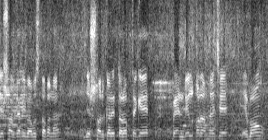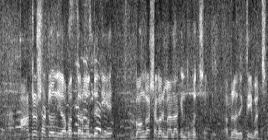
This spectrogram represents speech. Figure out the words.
যে সরকারি ব্যবস্থাপনা যে সরকারের তরফ থেকে প্যান্ডেল করা হয়েছে এবং আঁটো সাঁটো নিরাপত্তার মধ্যে দিয়ে গঙ্গাসাগর মেলা কিন্তু হচ্ছে আপনারা দেখতেই পাচ্ছেন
